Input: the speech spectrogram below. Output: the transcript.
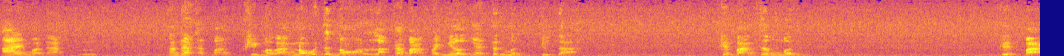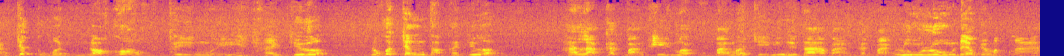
ai mà đạt được. Thành ra các bạn, khi mà bạn nói tới nó là các bạn phải nhớ ngay tính mình trước đã. Cái bản thân mình, cái bản chất của mình, nó có thiện mỹ hay chưa? Nó có chân thật hay chưa? Hay là các bạn khi mà bạn nói chuyện với người ta, bạn, các bạn luôn luôn đeo cái mặt nạ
